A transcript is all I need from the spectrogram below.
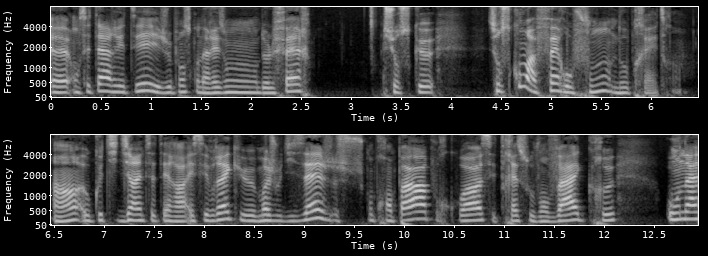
on s'était arrêté, et je pense qu'on a raison de le faire, sur ce que sur ce qu'ont à faire au fond nos prêtres, hein, au quotidien, etc. Et c'est vrai que moi je vous disais, je, je comprends pas pourquoi c'est très souvent vague, creux. On a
